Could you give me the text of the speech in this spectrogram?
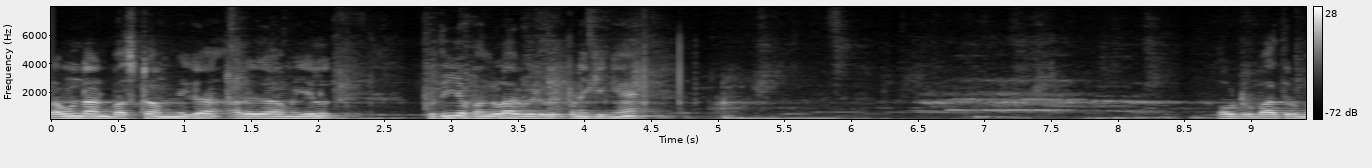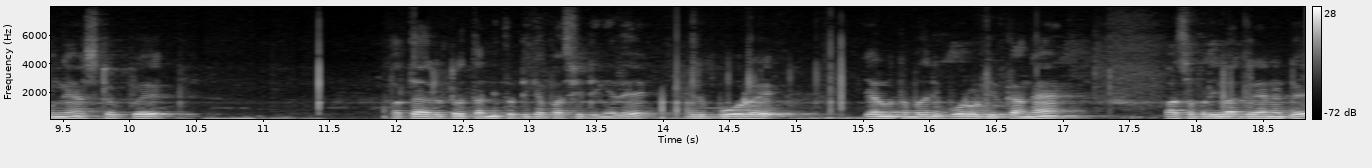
ரவுண்டான் பஸ் ஸ்டாண்ட் மிக அருகாமையில் புதிய பங்களா வீடு விற்பனைக்குங்க. அவுட்ரு பாத்ரூமுங்க ஸ்டெப்பு. பத்தாயிரம் லிட்டர் தண்ணி தொட்டி கெப்பாசிட்டிங்க இது. இது போரு. ஏழ்நூற்றம்பது அடி போர் ஓட்டியிருக்காங்க வாசப்படியெல்லாம் கிரானைட்டு.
